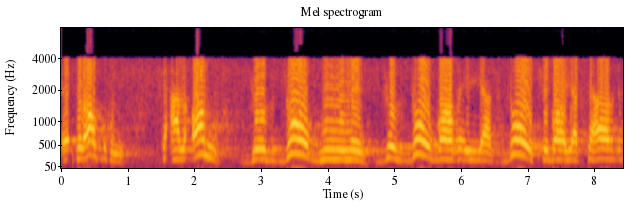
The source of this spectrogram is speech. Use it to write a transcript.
اعتراف بکنید که الان جز دو گونه جز دو واقعیت دو که باید کرد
